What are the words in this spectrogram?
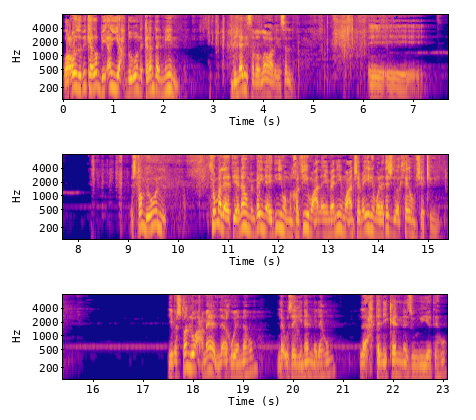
وأعوذ بك ربي أن يحضرون. الكلام ده لمين؟ للنبي صلى الله عليه وسلم. الشيطان بيقول ثم لاتيناهم من بين أيديهم ومن خلفهم وعن أيمانهم وعن شمائلهم ولا تجد أكثرهم شاكرين. يبقى الشيطان له أعمال لاغوينهم لازينن لهم لاحتنكن ذريته.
